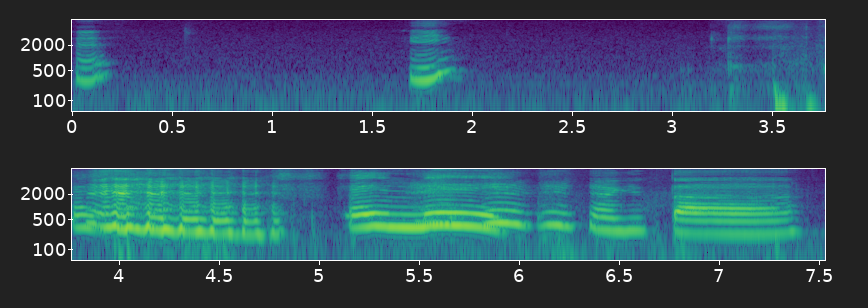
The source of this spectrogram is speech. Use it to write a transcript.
에? 응? 네. 여기 있다.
